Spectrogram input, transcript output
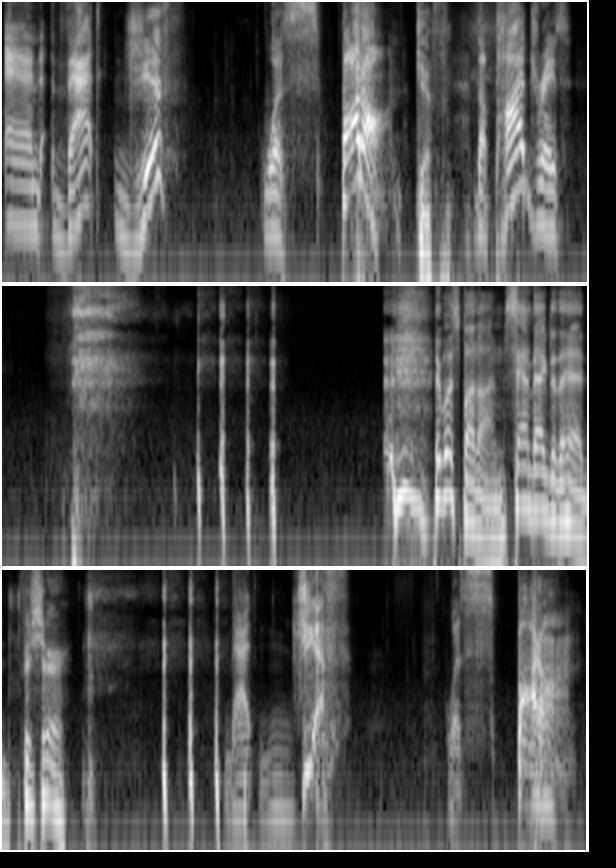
and that GIF was spot on. GIF. The Padres It was spot on. Sandbag to the head for sure. That GIF was spot on.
